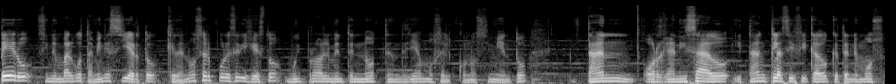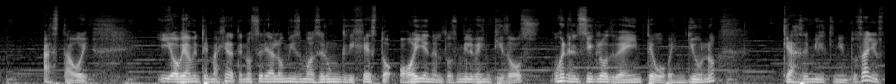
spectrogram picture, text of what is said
Pero, sin embargo, también es cierto que de no ser por ese digesto, muy probablemente no tendríamos el conocimiento tan organizado y tan clasificado que tenemos hasta hoy. Y obviamente imagínate, no sería lo mismo hacer un digesto hoy en el 2022 o en el siglo XX o XXI que hace 1500 años,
